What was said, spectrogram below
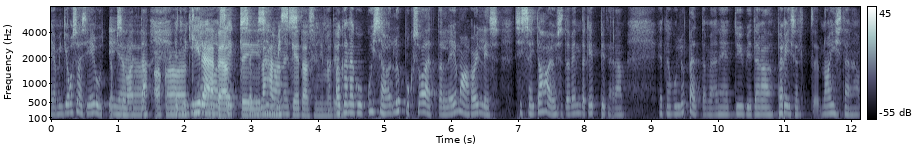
ja mingi osasi erutab ja, see vaata. aga kire pealt ei lähe miski edasi niimoodi. aga nagu, kui sa lõpuks oled talle ema rollis, siis sa ei taha ju seda venda keppida enam. et nagu lõpetame need tüübid ära päriselt naistena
